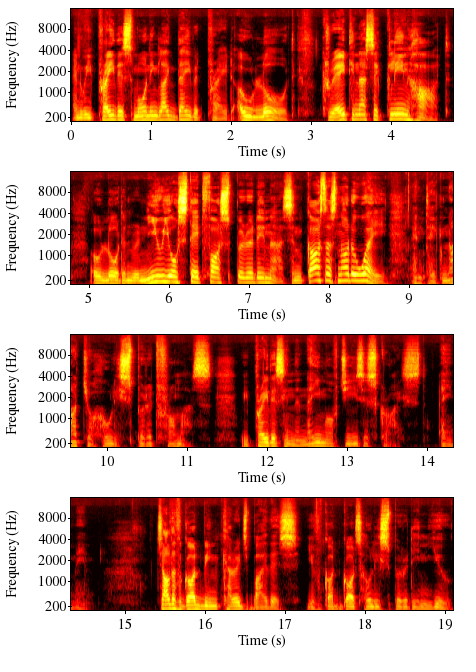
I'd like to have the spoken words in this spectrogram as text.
And we pray this morning like David prayed, O Lord, create in us a clean heart, O Lord, and renew your steadfast spirit in us, and cast us not away, and take not your Holy Spirit from us. We pray this in the name of Jesus Christ. Amen. Child of God, be encouraged by this. You've got God's Holy Spirit in you.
